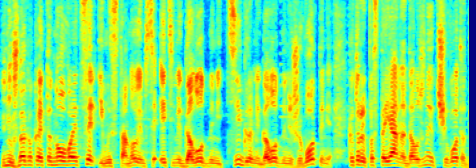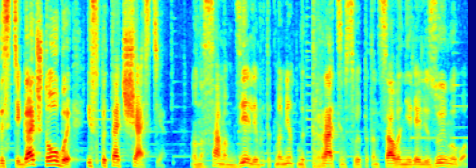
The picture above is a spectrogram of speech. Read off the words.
И нужна какая-то новая цель. И мы становимся этими голодными тиграми, голодными животными, которые постоянно должны чего-то достигать, чтобы испытать счастье. Но на самом деле в этот момент мы тратим свой потенциал, а не реализуем его.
